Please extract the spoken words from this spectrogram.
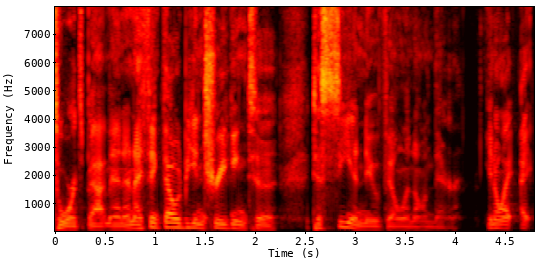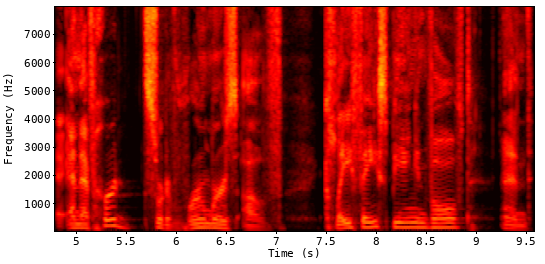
towards Batman, and I think that would be intriguing to to see a new villain on there. you know, I, I and I've heard sort of rumors of Clayface being involved, and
